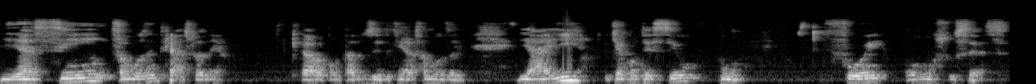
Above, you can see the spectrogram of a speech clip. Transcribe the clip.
e assim, famoso entre aspas, né? que dava contado os dedos quem era famoso ali. E aí, o que aconteceu? Pum, foi um sucesso.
